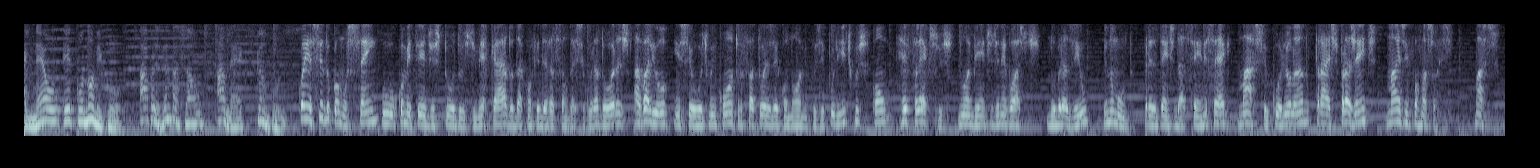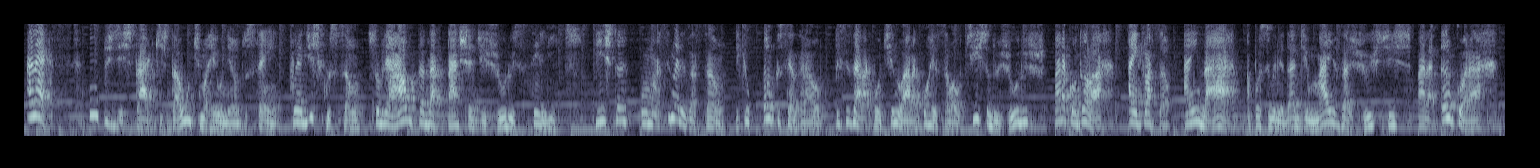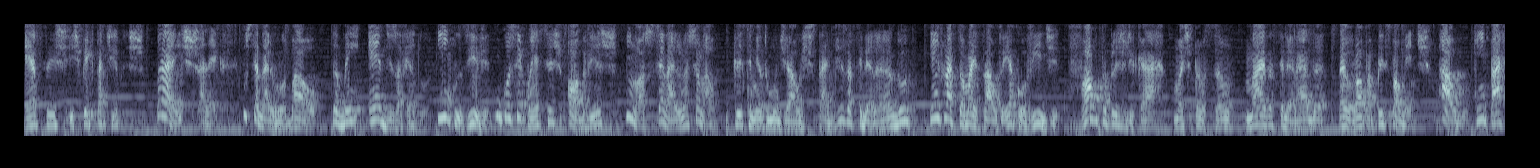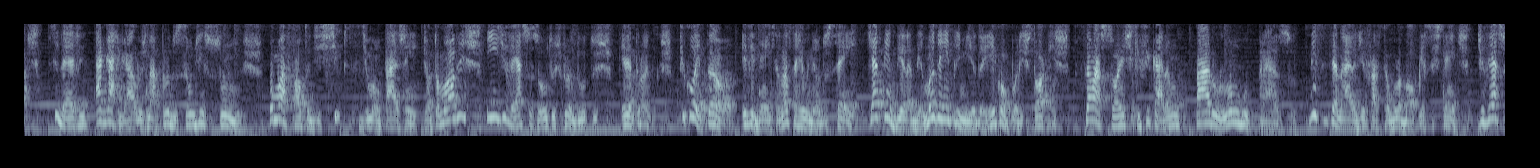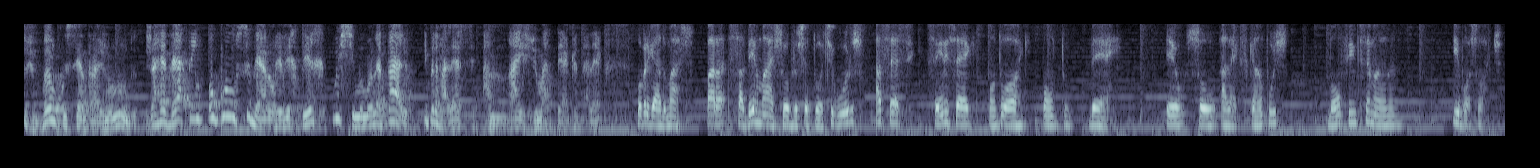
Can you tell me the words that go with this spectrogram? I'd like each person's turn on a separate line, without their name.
Painel Econômico. Apresentação Alex Campos.
Conhecido como CEM, o Comitê de Estudos de Mercado da Confederação das Seguradoras avaliou em seu último encontro fatores econômicos e políticos com reflexos no ambiente de negócios no Brasil e no mundo. O presidente da CNSEG, Márcio Coriolano, traz para gente mais informações. Márcio.
Alex, um dos destaques da última reunião do SEM foi a discussão sobre a alta da taxa de juros Selic vista como uma sinalização de que o Banco Central precisará continuar a correção altista dos juros para controlar a inflação. Ainda há a possibilidade de mais ajustes para ancorar essas expectativas. Mas, Alex, o cenário global também é desafiador e, inclusive, com consequências óbvias no nosso cenário nacional. O crescimento mundial está desacelerando e a inflação mais alta e a Covid voltam a prejudicar uma expansão mais acelerada na Europa, principalmente. Algo que, em parte, se deve a gargalos na produção de insumos, como a falta de chips de montagem de automóveis e diversos outros produtos eletrônicos. Ficou então evidente na nossa reunião do SEM que atender a demanda reprimida e recompor estoques são ações que ficarão para o longo prazo. Nesse cenário de inflação global persistente, diversos bancos centrais no mundo já revertem ou consideram reverter o estímulo monetário e prevalece há mais de uma década, Alex.
Obrigado, Márcio. Para saber mais sobre o setor de seguros, acesse cnseg.org.br. Eu sou Alex Campos. Bom fim de semana e boa sorte.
